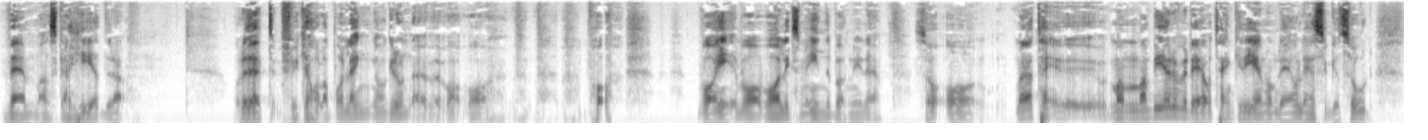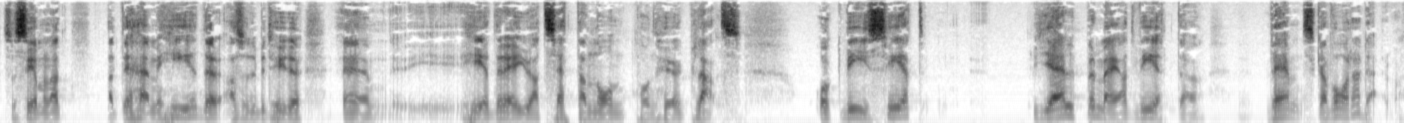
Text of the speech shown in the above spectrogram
vem man ska hedra. Och det där fick jag hålla på länge och grunna över vad, vad, vad, vad, vad, vad liksom är innebörden i det. Så, och, men man, man ber över det och tänker igenom det och läser Guds ord så ser man att, att det här med heder, alltså det betyder, eh, heder är ju att sätta någon på en hög plats. Och vishet hjälper mig att veta vem ska vara där. Va?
